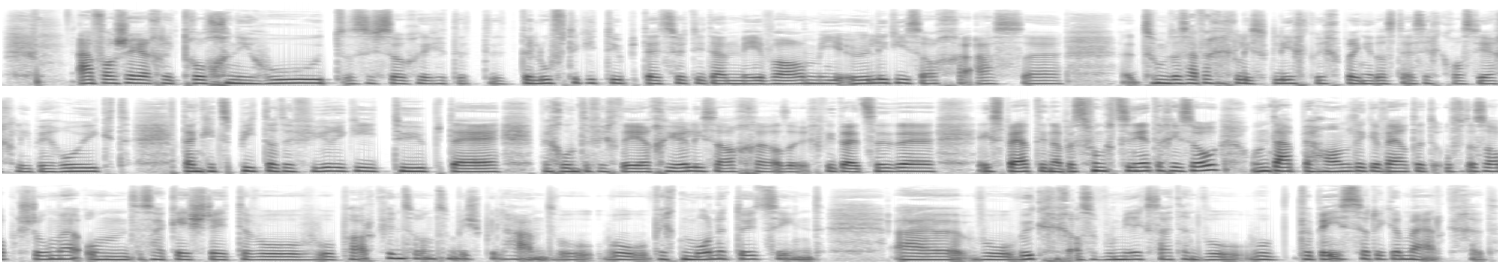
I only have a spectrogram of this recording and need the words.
auch fast eher ein bisschen trockene Haut, das ist so ein der, der, der, luftige Typ, der sollte dann mehr warme, ölige Sachen essen, äh, um das einfach ein bisschen ins Gleichgewicht zu bringen, dass der sich quasi ein bisschen beruhigt. Dann gibt es Peter, der feurige Typ, der bekommt vielleicht eher kühle Sachen, also ich bin da jetzt nicht eine Expertin, aber es funktioniert ein bisschen so. Und auch Behandlungen werden auf das abgestimmt Symptome und es hat Gäste dort, wo, wo Parkinson zum Beispiel haben, wo, wo vielleicht einen Monat dort sind, äh, wo wirklich, also wo mir gesagt haben, wo, wo Verbesserungen merken.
